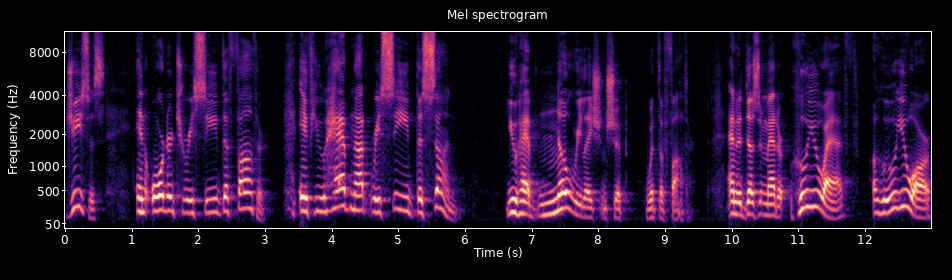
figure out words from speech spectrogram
Jesus, in order to receive the Father. If you have not received the Son, you have no relationship with the Father. And it doesn't matter who you have, who you are,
